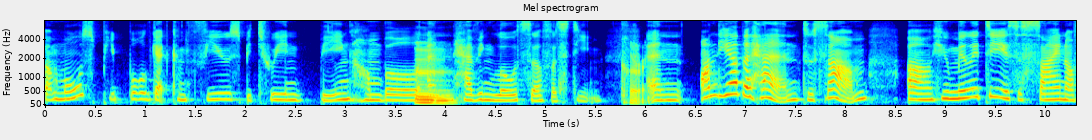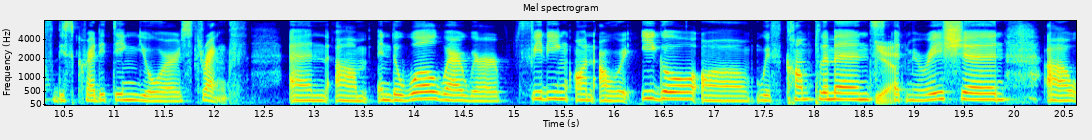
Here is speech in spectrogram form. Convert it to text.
uh, most people get confused between being humble and having low self esteem. Correct. And on the other hand, to some, uh, humility is a sign of discrediting your strength. And um, in the world where we're feeding on our ego uh, with compliments, Yeah. admiration, uh,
